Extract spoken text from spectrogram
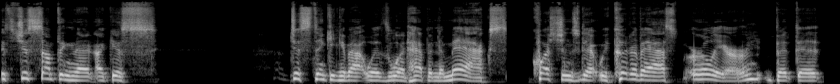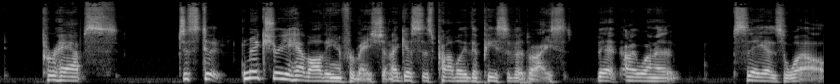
it's just something that I guess just thinking about with what happened to Max, questions that we could have asked earlier, but that perhaps just to make sure you have all the information, I guess is probably the piece of advice that I want to say as well.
